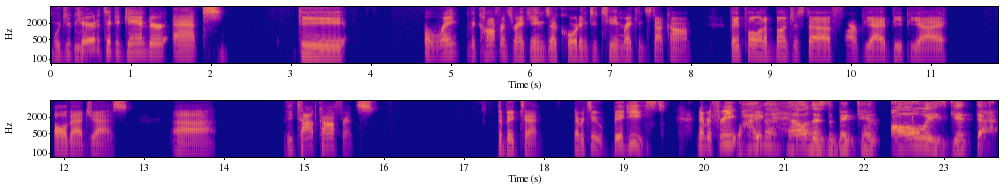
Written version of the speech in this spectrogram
would you Hmm. care to take a gander at the rank, the conference rankings according to teamrankings.com? They pull in a bunch of stuff, RPI, BPI, all that jazz. Uh, the top conference, the Big Ten. Number two, Big East. Number three, Why Big, the hell does the Big Ten always get that?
